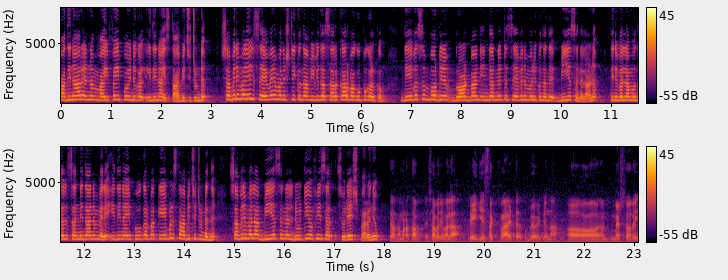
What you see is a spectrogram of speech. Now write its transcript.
പതിനാറ് എണ്ണം വൈഫൈ പോയിന്റുകൾ ഇതിനായി സ്ഥാപിച്ചിട്ടുണ്ട്. ശബരിമലയിൽ സേവനമനുഷ്ഠിക്കുന്ന വിവിധ സർക്കാർ വകുപ്പുകൾക്കും ദേവസ്വം ബോർഡിനും ബ്രോഡ്ബാൻഡ് ഇന്റർനെറ്റ് സേവനമൊരുക്കുന്നത് ബി എസ് എൻ എൽ ആണ്. തിരുവല്ല മുതൽ സന്നിധാനം വരെ ഇതിനായി ഭൂഗർഭ കേബിൾ സ്ഥാപിച്ചിട്ടുണ്ടെന്ന് Sabarimala B S N L duty officer Suresh പറഞ്ഞു. നമ്മുടെ ശബരിമല ത്രീ ജി സെക്ടറായിട്ട് ഉപയോഗിക്കുന്ന മെഷീനറി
